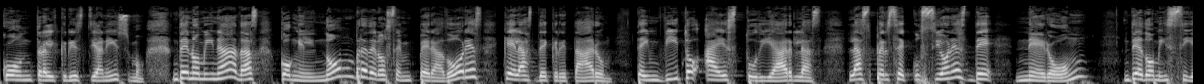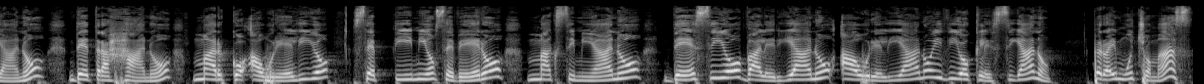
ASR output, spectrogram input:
contra el cristianismo, denominadas con el nombre de los emperadores que las decretaron. Te invito a estudiarlas. Las persecuciones de Nerón, de Domiciano, de Trajano, Marco Aurelio, Septimio Severo, Maximiano, Decio, Valeriano, Aureliano y Diocleciano pero hay mucho más.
